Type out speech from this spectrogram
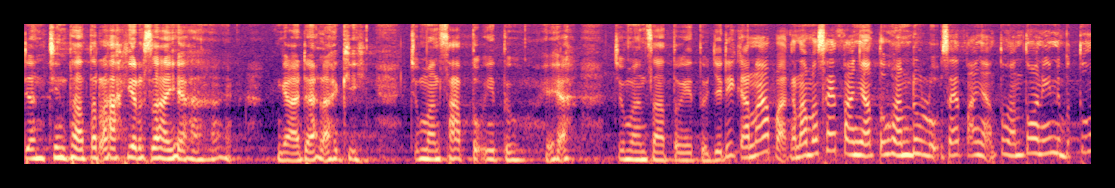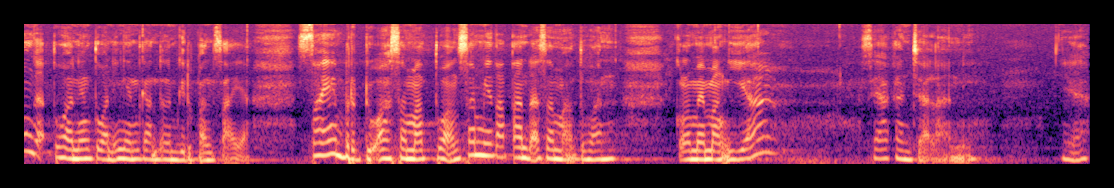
dan cinta terakhir saya nggak ada lagi. Cuman satu itu ya. Cuman satu itu. Jadi kenapa kenapa saya tanya Tuhan dulu. Saya tanya Tuhan Tuhan ini betul nggak Tuhan yang Tuhan inginkan dalam kehidupan saya? Saya berdoa sama Tuhan. Saya minta tanda sama Tuhan. Kalau memang iya saya akan jalani ya.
